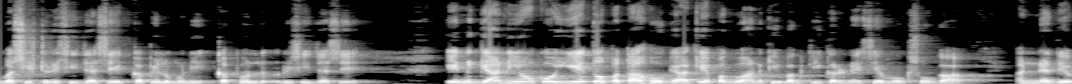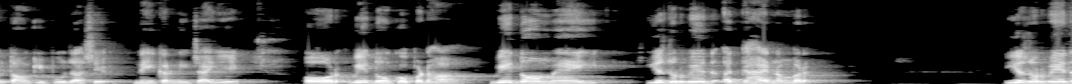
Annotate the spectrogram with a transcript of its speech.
वशिष्ठ ऋषि, जैसे कपिल मुनि, कपिल ऋषि, जैसे इन ज्ञानियों को ये तो पता हो गया कि भगवान की भक्ति करने से मोक्ष होगा, अन्य देवताओं की पूजा से नहीं करनी चाहिए। और वेदों को पढ़ा। वेदों में यजुर्वेद अध्याय नंबर, यजुर्वेद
